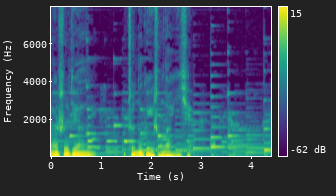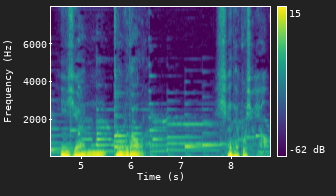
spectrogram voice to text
来时间真的可以冲淡一切。以前得不到了，现在不想要了。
